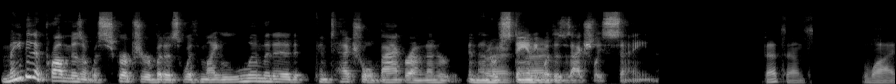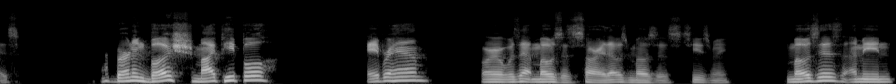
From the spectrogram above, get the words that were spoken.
Maybe the problem isn't with scripture, but it's with my limited contextual background and, under, and understanding right, right. what this is actually saying. That sounds wise. Burning bush, my people, Abraham, or was that Moses? Sorry, that was Moses. Excuse me. Moses, I mean,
